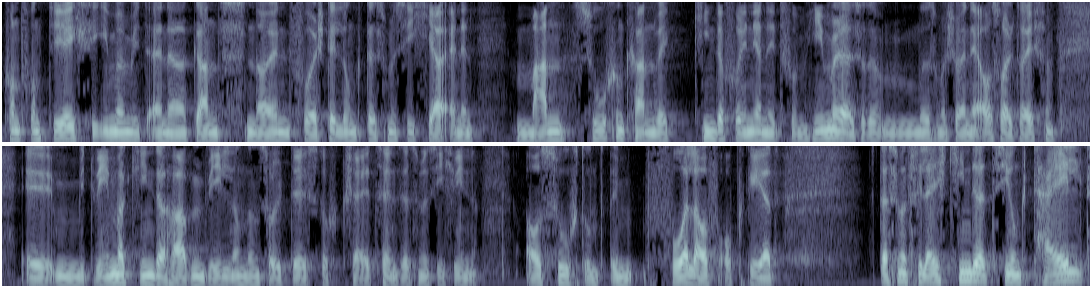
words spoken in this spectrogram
konfrontiere ich sie immer mit einer ganz neuen Vorstellung, dass man sich ja einen Mann suchen kann, weil Kinder fallen ja nicht vom Himmel, also da muss man schon eine Auswahl treffen, äh, mit wem man Kinder haben will. Und dann sollte es doch gescheit sein, dass man sich ihn aussucht und im Vorlauf abklärt dass man vielleicht Kindererziehung teilt,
